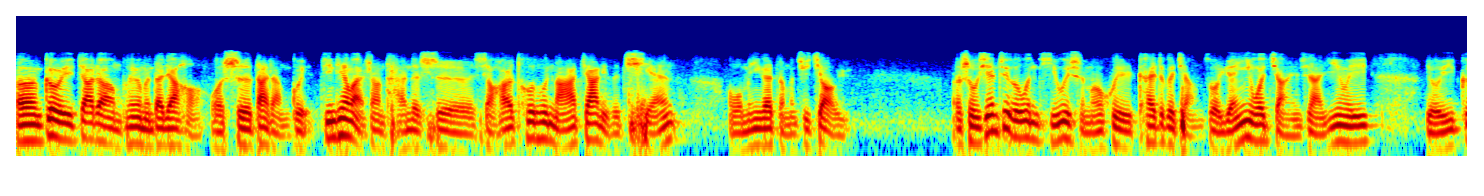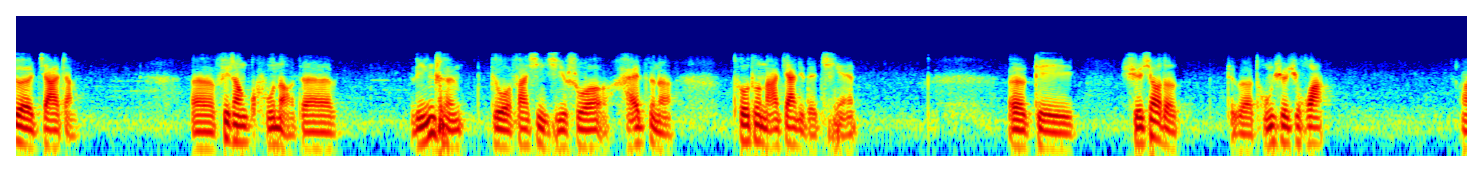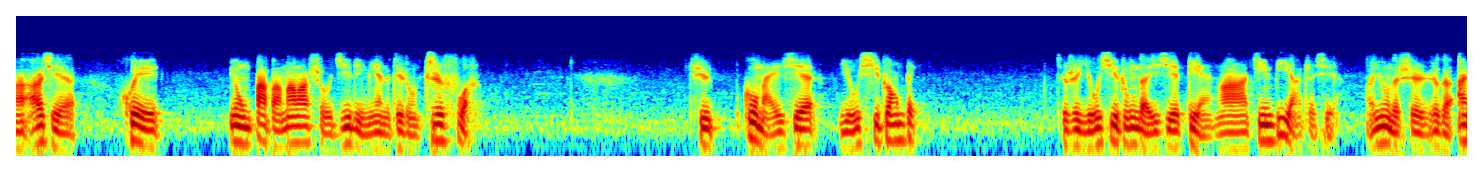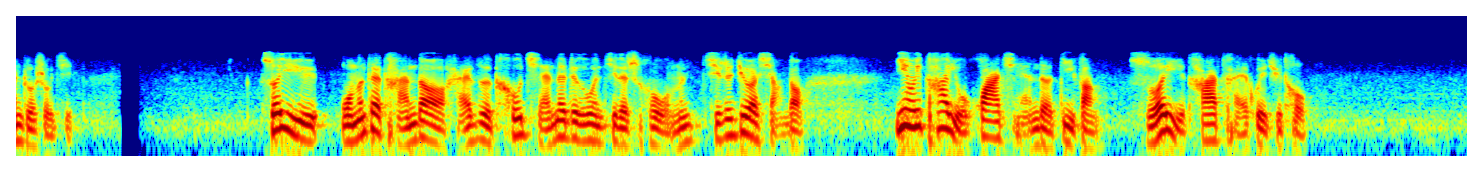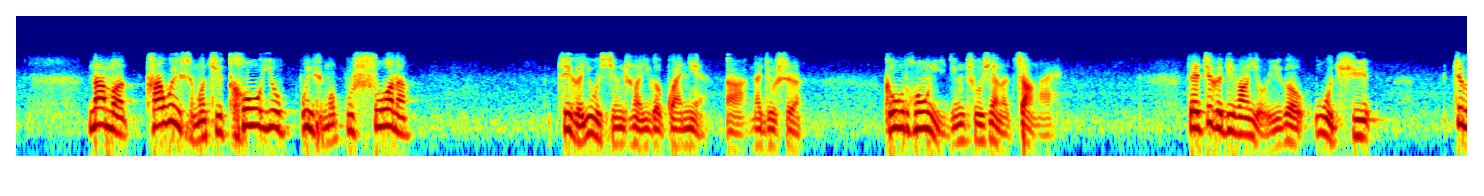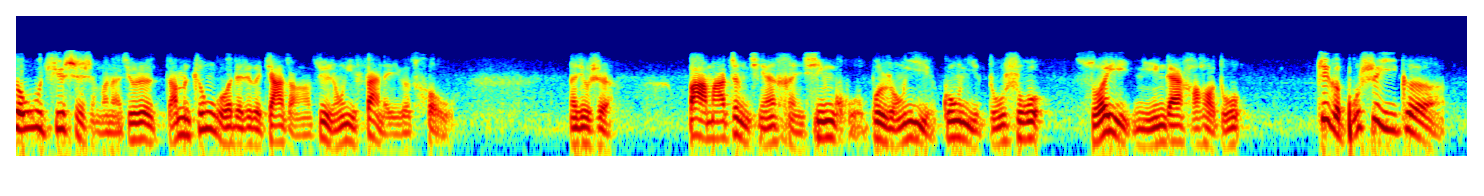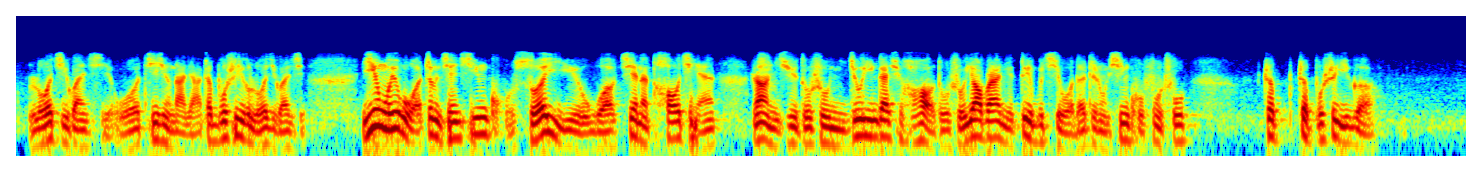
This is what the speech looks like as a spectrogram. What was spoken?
嗯，各位家长朋友们，大家好，我是大掌柜。今天晚上谈的是小孩偷偷拿家里的钱，我们应该怎么去教育？呃，首先这个问题为什么会开这个讲座？原因我讲一下，因为有一个家长，呃，非常苦恼，在凌晨给我发信息说，孩子呢偷偷拿家里的钱，呃，给学校的这个同学去花，啊，而且。会用爸爸妈妈手机里面的这种支付啊，去购买一些游戏装备，就是游戏中的一些点啊、金币啊这些啊，用的是这个安卓手机。所以我们在谈到孩子偷钱的这个问题的时候，我们其实就要想到，因为他有花钱的地方，所以他才会去偷。那么他为什么去偷，又为什么不说呢？这个又形成了一个观念啊，那就是沟通已经出现了障碍。在这个地方有一个误区，这个误区是什么呢？就是咱们中国的这个家长啊最容易犯的一个错误，那就是爸妈挣钱很辛苦，不容易供你读书，所以你应该好好读。这个不是一个。逻辑关系，我提醒大家，这不是一个逻辑关系。因为我挣钱辛苦，所以我现在掏钱让你去读书，你就应该去好好读书，要不然你对不起我的这种辛苦付出。这这不是一个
